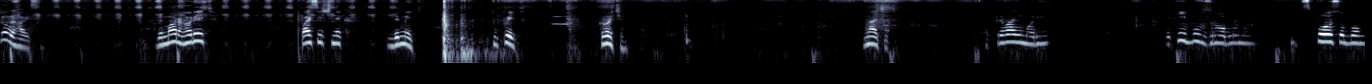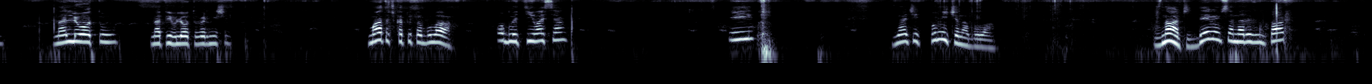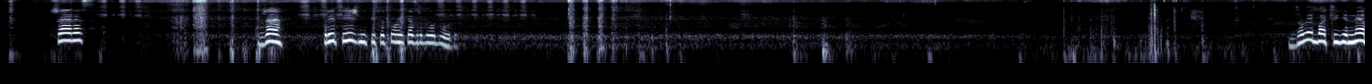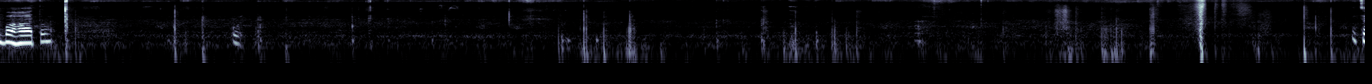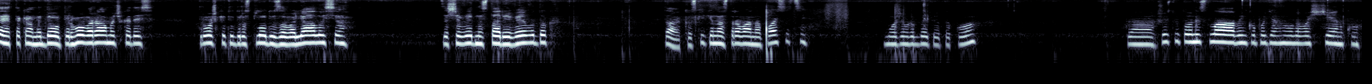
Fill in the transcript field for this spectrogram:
Що ви гайся? Димар горить, пасічник димить, тупить. Коротше. Значить, відкриваємо рій, який був зроблений способом нальоту, напівльоту верніше. Маточка тут була облетілася і, значить, помічена була. Значить, дивимося на результат через вже три тижні після того, як я зробив одводу. Бджоли бачу є небагато. Це така медово-пергова рамочка десь. Трошки тут розплоду завалялося. Це ще видно старий виводок. Так, оскільки у нас трава на пасіці, можемо робити отако. Так, щось тут вони слабенько потягнули ващенку.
